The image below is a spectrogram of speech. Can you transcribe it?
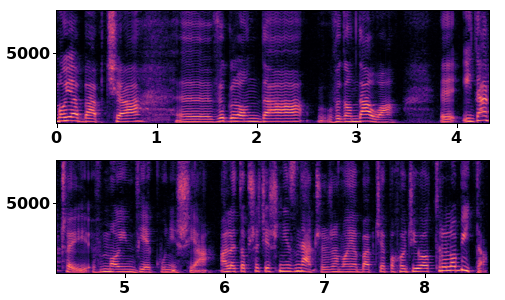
Moja babcia y, wygląda, wyglądała y, inaczej w moim wieku niż ja, ale to przecież nie znaczy, że moja babcia pochodziła od trylobita.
